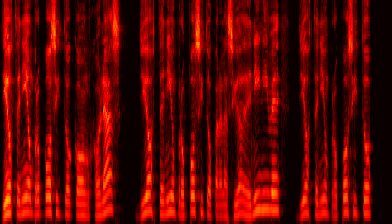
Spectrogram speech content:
Dios tenía un propósito con Jonás, Dios tenía un propósito para la ciudad de Nínive, Dios tenía un propósito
